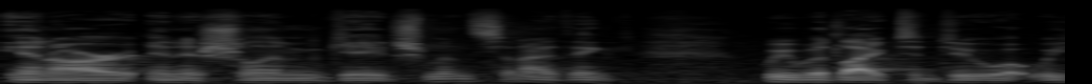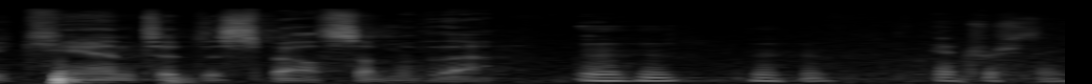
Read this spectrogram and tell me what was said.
in our initial engagements. And I think we would like to do what we can to dispel some of that. Mm-hmm, mm-hmm. Interesting.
